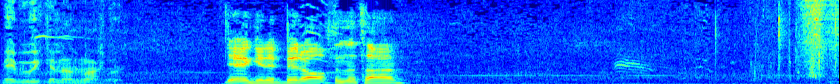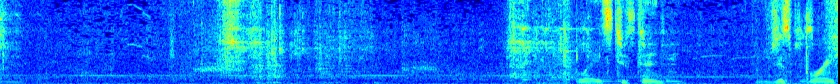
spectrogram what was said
maybe we can unlock it. Yeah, get it bit off in the time. Blade's too thin. It'll just break.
